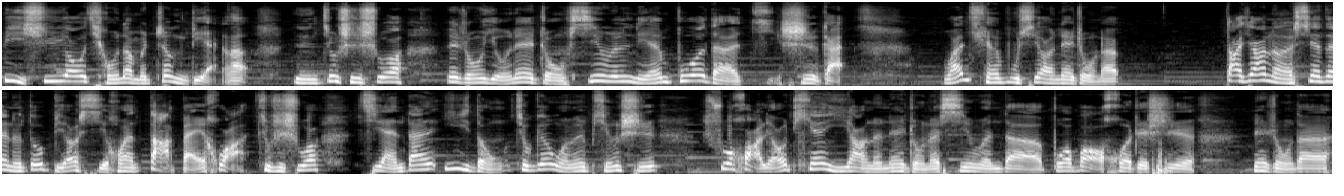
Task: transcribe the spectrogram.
必须要求那么正点了。嗯，就是说那种有那种新闻联播的即视感，完全不需要那种的。大家呢现在呢都比较喜欢大白话，就是说简单易懂，就跟我们平时说话聊天一样的那种的新闻的播报，或者是那种的。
